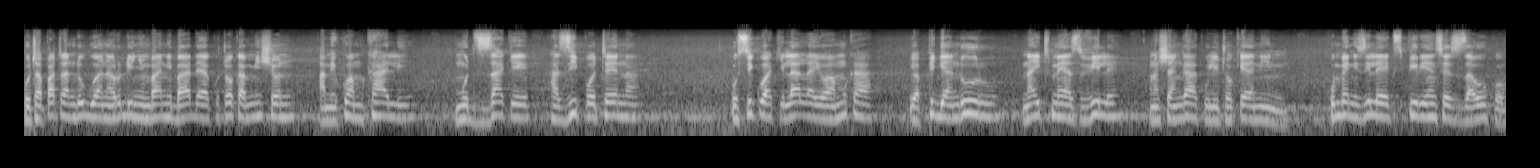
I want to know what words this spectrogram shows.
Utapata ndugu anarudi nyumbani baada ya kutoka mission, amekuwa mkali, mood zake hazipo tena usiku akilala yoamka yapiga nduru nightmares, vile unashangaa kulitokea nini? Kumbe ni zile experiences za huko.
